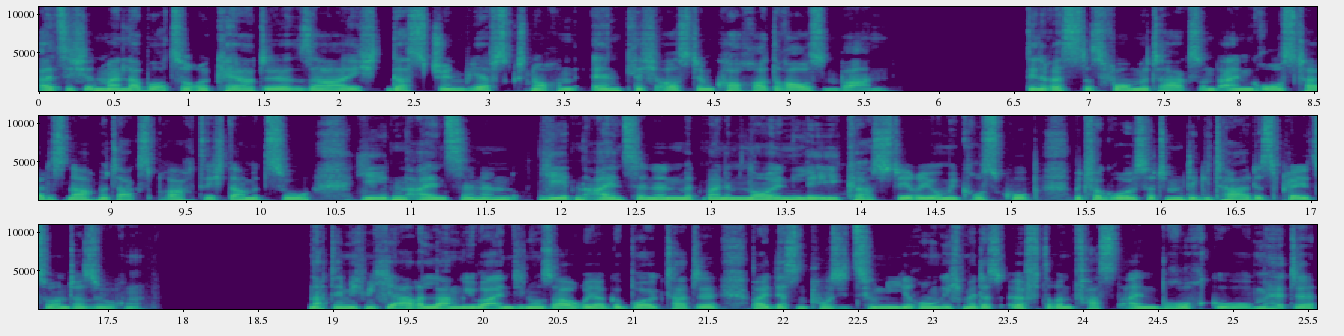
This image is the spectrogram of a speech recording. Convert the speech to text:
Als ich in mein Labor zurückkehrte, sah ich, dass Genevieves Knochen endlich aus dem Kocher draußen waren. Den Rest des Vormittags und einen Großteil des Nachmittags brachte ich damit zu, jeden einzelnen, jeden einzelnen mit meinem neuen Leica-Stereomikroskop mit vergrößertem Digitaldisplay zu untersuchen. Nachdem ich mich jahrelang über einen Dinosaurier gebeugt hatte, bei dessen Positionierung ich mir des Öfteren fast einen Bruch gehoben hätte,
